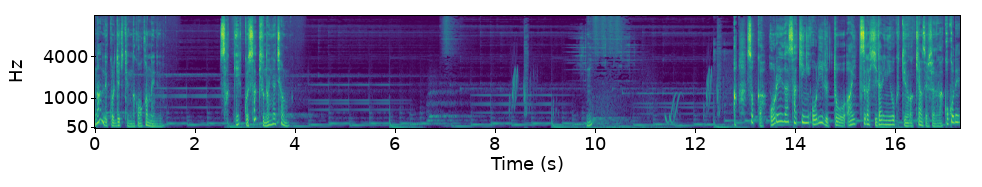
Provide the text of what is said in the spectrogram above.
なんでこれできてんのかわかんないんだけど。さっき、え、これさっきと何がちゃうの？そっか。俺が先に降りると、あいつが左に動くっていうのがキャンセルしたのが、ここで、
